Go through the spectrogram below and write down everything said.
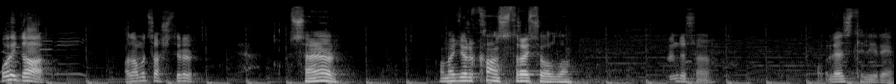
Oy da. Adamı çaşdırır. Sən öl. Ona görə konsentrasiya olun. Mən də sənə. Ləzzət eləyir.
